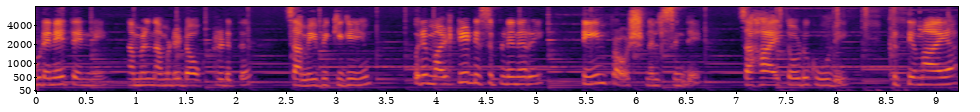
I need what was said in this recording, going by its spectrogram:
ഉടനെ തന്നെ നമ്മൾ നമ്മുടെ ഡോക്ടറെടുത്ത് സമീപിക്കുകയും ഒരു മൾട്ടി ഡിസിപ്ലിനറി ടീം പ്രൊഫഷണൽസിന്റെ സഹായത്തോടു കൂടി കൃത്യമായ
